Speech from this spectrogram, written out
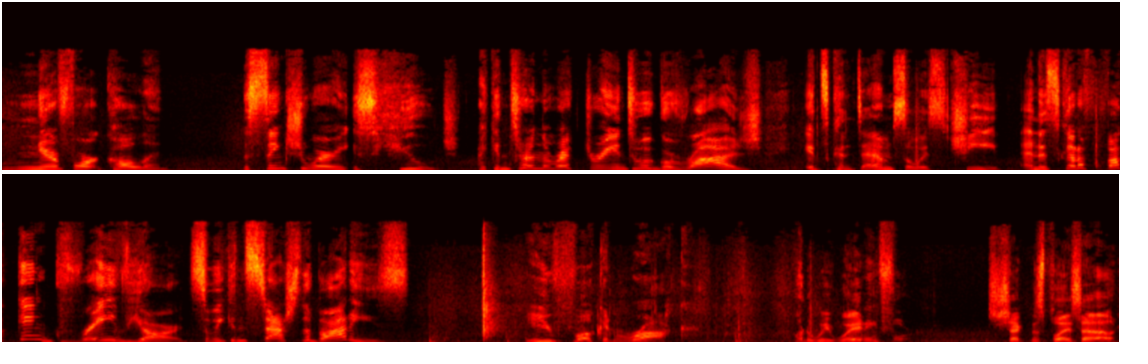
near Fort Cullen. The sanctuary is huge. I can turn the rectory into a garage. It's condemned, so it's cheap. And it's got a fucking graveyard, so we can stash the bodies. You fucking rock. What are we waiting for? Let's check this place out.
